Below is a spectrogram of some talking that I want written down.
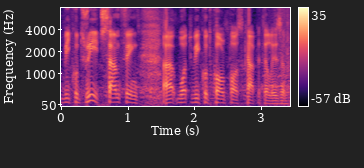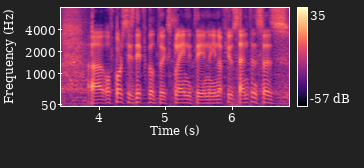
we could reach something uh, what we could call post-capitalism. Uh, of course it's difficult to explain it in, in a few sentences.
